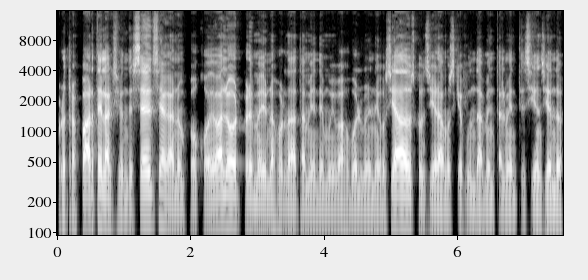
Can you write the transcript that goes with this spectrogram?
Por otra parte, la acción de Celsia gana un poco de valor, pero en medio de una jornada también de muy bajos volúmenes negociados, consideramos que fundamentalmente siguen siendo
